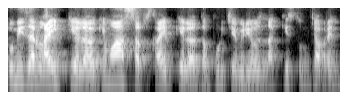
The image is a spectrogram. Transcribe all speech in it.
तुम्ही जर लाईक केलं किंवा सबस्क्राईब केलं तर पुढचे व्हिडिओ नक्कीच तुमच्यापर्यंत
